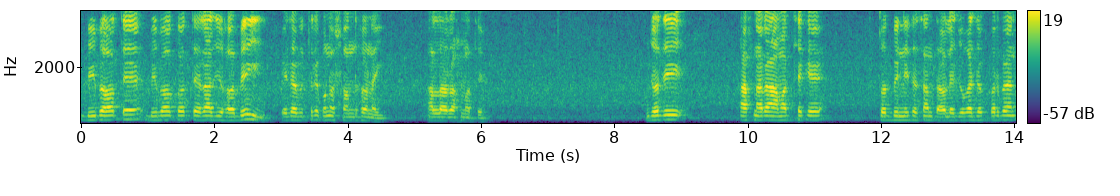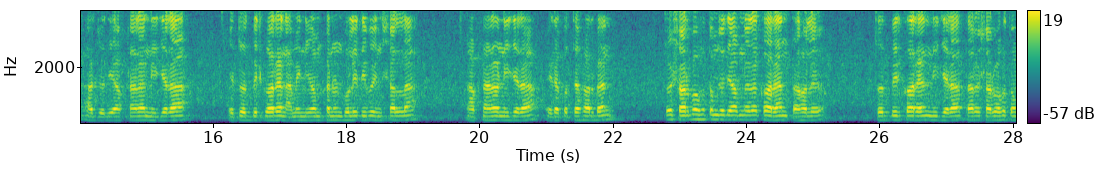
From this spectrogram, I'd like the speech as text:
বিবাহতে, বিবাহ করতে রাজি হবেই, এটার ভিতরে কোনো সন্দেহ নেই, আল্লাহর রহমতে। যদি আপনারা আমার থেকে তদবির নিতে চান, তাহলে যোগাযোগ করবেন। আর যদি আপনারা নিজেরা এ তদবির করেন, আমি নিয়ম কানুন বলে দিব ইনশাল্লাহ। আপনারাও নিজেরা এটা করতে পারবেন। তো সর্বপ্রথম যদি আপনারা করেন, তাহলে তদবির করেন নিজেরা। তাহলে সর্বপ্রথম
